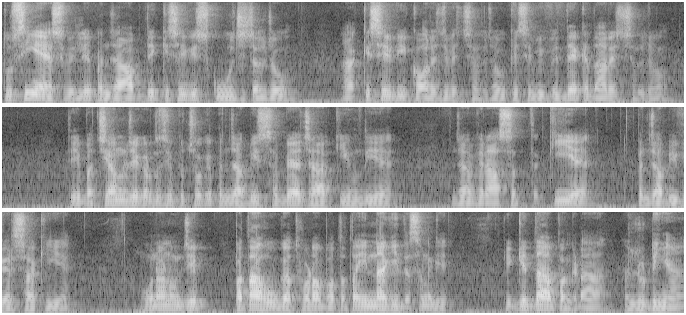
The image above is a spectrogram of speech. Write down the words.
ਤੁਸੀਂ ਇਸ ਵੇਲੇ ਪੰਜਾਬ ਦੇ ਕਿਸੇ ਵੀ ਸਕੂਲ 'ਚ ਚਲ ਜਾਓ ਕਿਸੇ ਵੀ ਕਾਲਜ ਵਿੱਚ ਚਲ ਜਾਓ, ਕਿਸੇ ਵੀ ਵਿਦਿਅਕ ਅਦਾਰੇ 'ਚ ਚਲ ਜਾਓ, ਤੇ ਬੱਚਿਆਂ ਨੂੰ ਜੇਕਰ ਤੁਸੀਂ ਪੁੱਛੋ ਕਿ ਪੰਜਾਬੀ ਸੱਭਿਆਚਾਰ ਕੀ ਹੁੰਦੀ ਹੈ ਜਾਂ ਵਿਰਾਸਤ ਕੀ ਹੈ, ਪੰਜਾਬੀ ਵਿਰਸਾ ਕੀ ਹੈ, ਉਹਨਾਂ ਨੂੰ ਜੇ ਪਤਾ ਹੋਊਗਾ ਥੋੜਾ ਬਹੁਤਾ ਤਾਂ ਇੰਨਾ ਕੀ ਦੱਸਣਗੇ ਕਿ ਗਿੱਧਾ, ਭੰਗੜਾ, ਲੁੱਡੀਆਂ,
